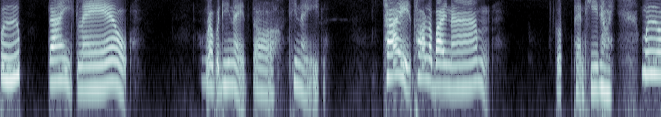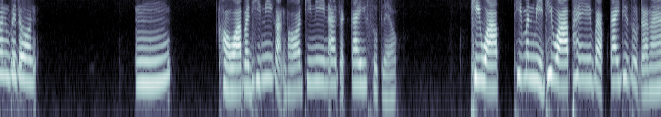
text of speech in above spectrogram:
ปึ๊บได้อีกแล้ว พวกเราไปที่ไหนต่อที่ไหนอีก ใช่ท่อระบายน้ำกดแผนที่ทำไมมือมันไปโดน อืมขอวาร์ปไปที่นี่ก่อนเพราะว่าที่นี่น่าจะใกล้สุดแล้ว ที่วาร์ปที่มันมีที่วาร์ปให้แบบใกล้ที่สุดอะนะ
